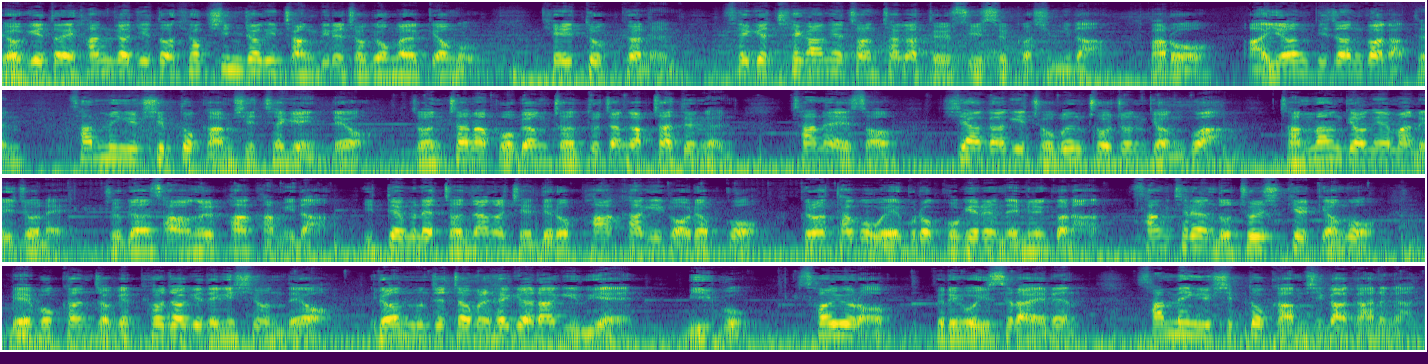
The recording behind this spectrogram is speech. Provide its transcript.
여기에 더해 한 가지 더 혁신적인 장비를 적용할 경우 K2 흑표는 세계 최강의 전차가 될 수 있을 것입니다. 바로 Iron Vision과 같은 360도 감시 체계인데요. 전차나 보병 전투 장갑차 등은 차내에서 시야각이 좁은 조준경과 전망경에만 의존해 주변 상황을 파악합니다. 이 때문에 전장을 제대로 파악하기가 어렵고 그렇다고 외부로 고개를 내밀거나 상체를 노출시킬 경우 매복한 적의 표적이 되기 쉬운데요. 이런 문제점을 해결하기 위해 미국, 서유럽, 그리고 이스라엘은 360도 감시가 가능한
